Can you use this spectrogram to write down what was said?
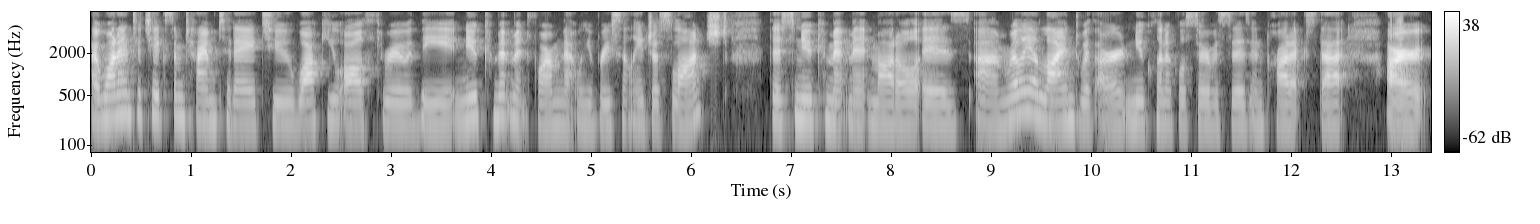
I wanted to take some time today to walk you all through the new commitment form that we've recently just launched. This new commitment model is um, really aligned with our new clinical services and products that our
